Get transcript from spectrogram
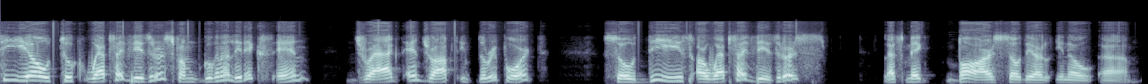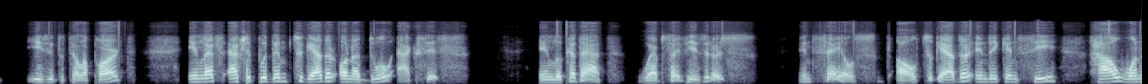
CEO took website visitors from Google Analytics and dragged and dropped into the report. So these are website visitors. Let's make bars so they are, you know, uh, easy to tell apart. And let's actually put them together on a dual axis. And look at that, website visitors and sales all together, and they can see how one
